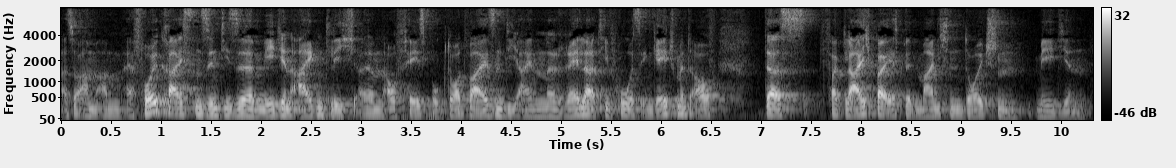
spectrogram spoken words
Also am, am, erfolgreichsten sind diese Medien eigentlich ähm, auf Facebook. Dort weisen die ein relativ hohes Engagement auf, das vergleichbar ist mit manchen deutschen Medien.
